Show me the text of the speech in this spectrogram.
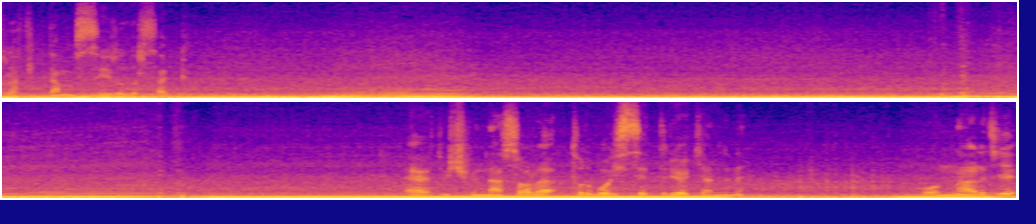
trafikten bir sıyrılırsak. Evet 3000'den sonra turbo hissettiriyor kendini. Onun harici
